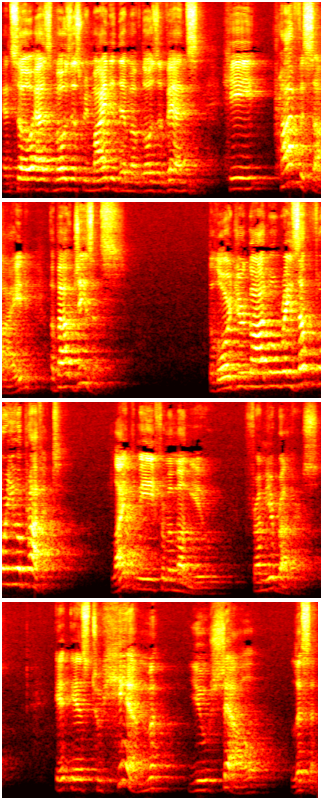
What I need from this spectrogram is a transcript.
And so, as Moses reminded them of those events, he prophesied about Jesus. The Lord your God will raise up for you a prophet, like me from among you, from your brothers. It is to him you shall listen.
